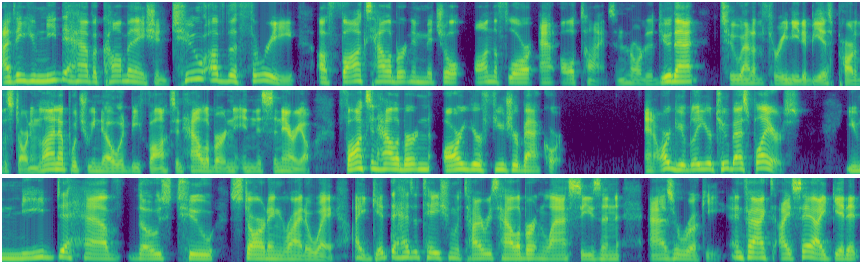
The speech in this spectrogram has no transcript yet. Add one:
I think you need to have a combination, two of the three of Fox, Halliburton, and Mitchell on the floor at all times. And in order to do that, two out of the three need to be as part of the starting lineup, which we know would be Fox and Halliburton in this scenario. Fox and Halliburton are your future backcourt and arguably your two best players. You need to have those two starting right away. I get the hesitation with Tyrese Halliburton last season as a rookie. In fact, I say I get it.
